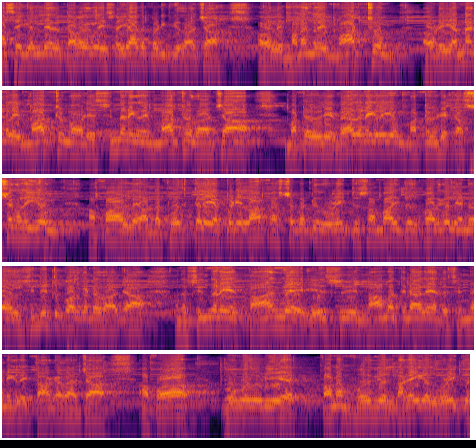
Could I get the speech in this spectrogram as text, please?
ஆசைகளில் அந்த தவறுகளை செய்யாத படிக்க ராஜா. அவர்களை மனங்களை மாற்றும் அவருடைய எண்ணங்களை மாற்றும் அவருடைய சிந்தனைகளை மாற்றும் ராஜா. மற்றவருடைய வேதனைகளையும் மற்றவருடைய கஷ்டங்களையும் அப்பா அந்த பொருட்களை எப்படியெல்லாம் கஷ்டப்பட்டு உழைத்து சம்பாதித்திருப்பார்கள் என்று அவர்கள் சிந்தித்து பார்க்கட்டும் ராஜா. அந்த சிந்தனையை தாங்க இயேசு நாமத்தினாலே அந்த சிந்தனைகளை தாங்க ராஜா. அப்பா ஒவ்வொருடைய பணம் பொருள்கள் நகைகள் உழைத்து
